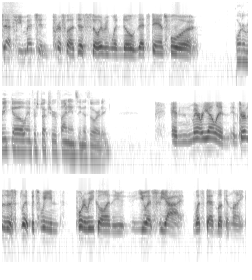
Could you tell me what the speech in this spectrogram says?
Seth, you mentioned PRIFA, just so everyone knows, that stands for, Puerto Rico Infrastructure Financing Authority. and Mary Ellen, in terms of the split between Puerto Rico and the USVI, what's that looking like?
